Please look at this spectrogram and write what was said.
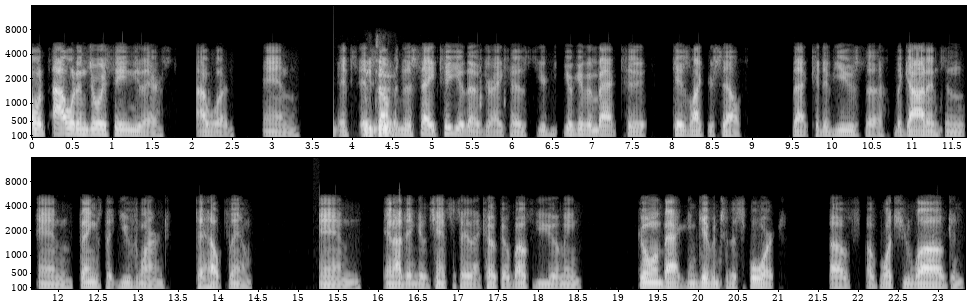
would I would enjoy seeing you there. I would, and it's it's something to say to you though, Dre, because you're you're giving back to kids like yourself that could have used the the guidance and and things that you've learned to help them. And and I didn't get a chance to say that, Coco. Both of you, I mean, going back and giving to the sport of of what you loved and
